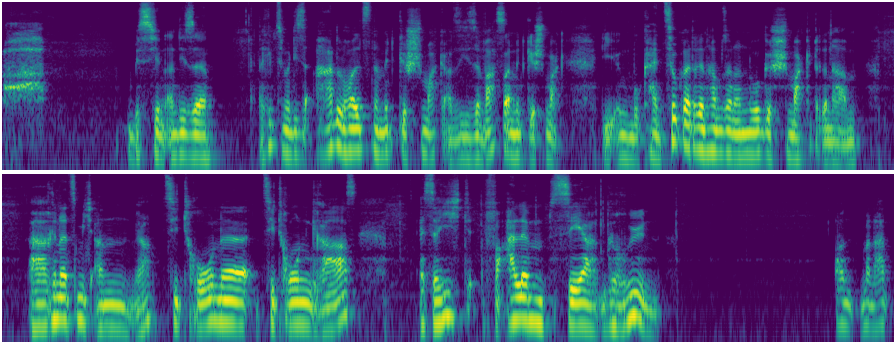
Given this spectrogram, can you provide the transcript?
oh, ein bisschen an diese, da gibt es immer diese Adelholzner mit Geschmack, also diese Wasser mit Geschmack, die irgendwo kein Zucker drin haben, sondern nur Geschmack drin haben. Erinnert es mich an ja, Zitrone, Zitronengras. Es riecht vor allem sehr grün. Und man hat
